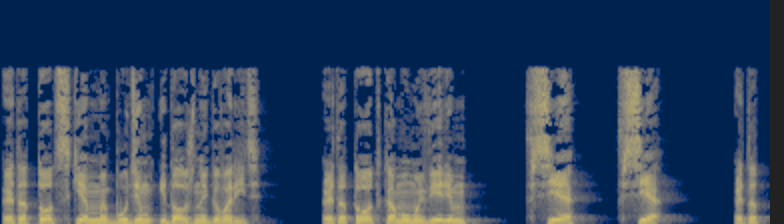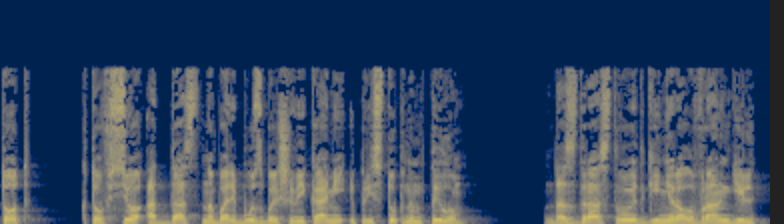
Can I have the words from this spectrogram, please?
Это тот, с кем мы будем и должны говорить. Это тот, кому мы верим все, все. Это тот, кто все отдаст на борьбу с большевиками и преступным тылом. Да здравствует генерал Врангель,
